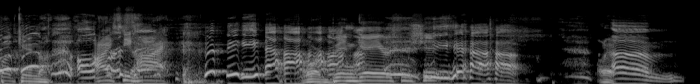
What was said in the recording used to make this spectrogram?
fucking icy person. hot yeah, or Ben Gay or some shit. yeah. Right. Um,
